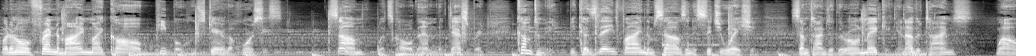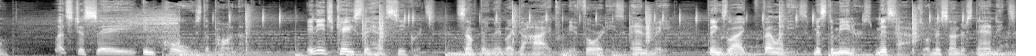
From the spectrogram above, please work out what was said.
what an old friend of mine might call people who scare the horses. Some, let's call them the desperate, come to me because they find themselves in a situation, sometimes of their own making, and other times, well, let's just say imposed upon them. In each case, they have secrets, something they'd like to hide from the authorities and me. Things like felonies, misdemeanors, mishaps, or misunderstandings.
